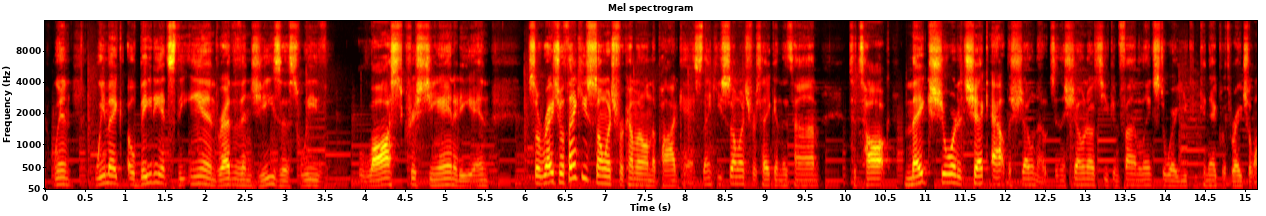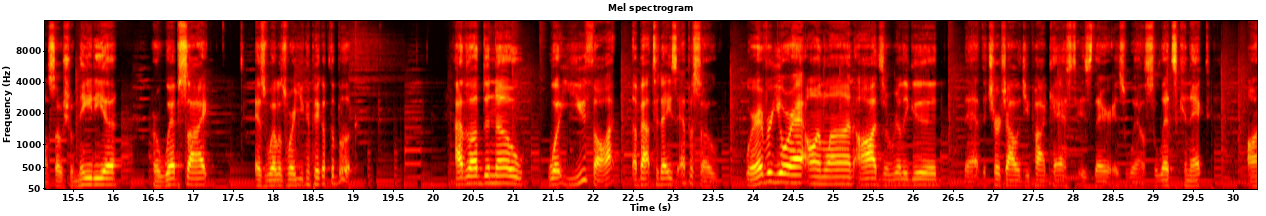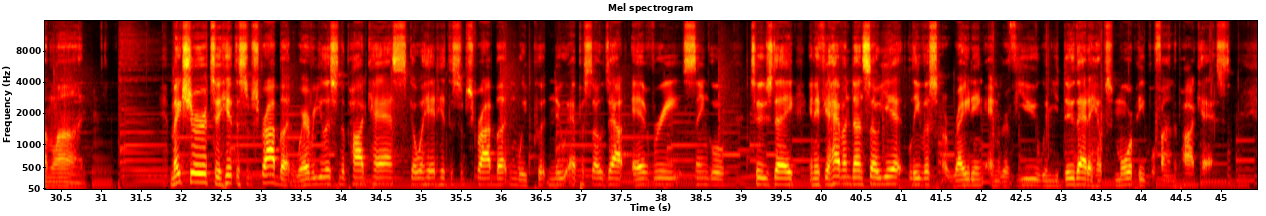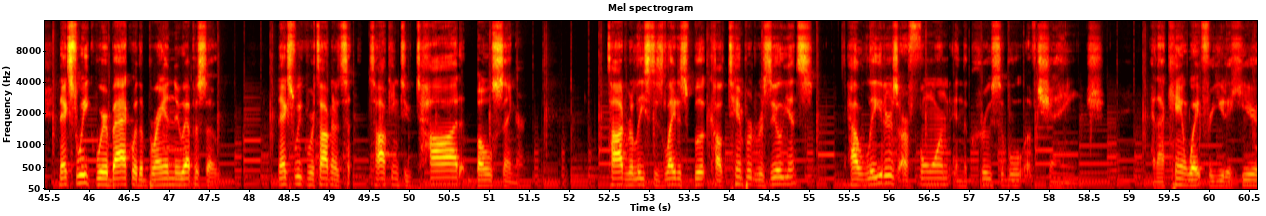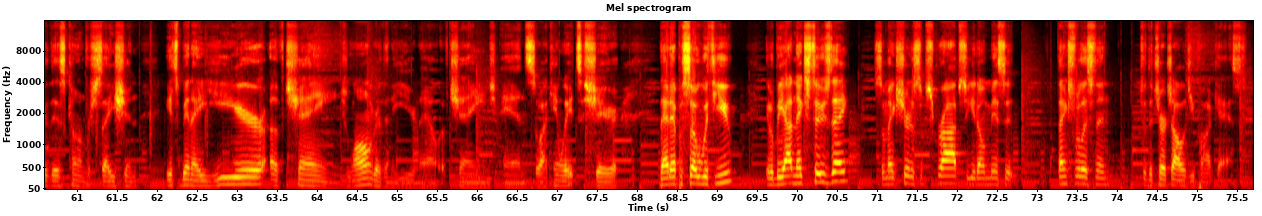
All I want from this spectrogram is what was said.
When we make obedience the end rather than Jesus, we've lost Christianity. And so, Rachel, thank you so much for coming on the podcast. Thank you so much for taking the time to talk. Make sure to check out the show notes. In the show notes, you can find links to where you can connect with Rachel on social media, her website, as well as where you can pick up the book. I'd love to know what you thought about today's episode. Wherever you're at online, odds are really good that the Churchology podcast is there as well. So let's connect online. Make sure to hit the subscribe button wherever you listen to podcasts. Go ahead, hit the subscribe button. We put new episodes out every single Tuesday. And if you haven't done so yet, leave us a rating and review. When you do that, it helps more people find the podcast. Next week, we're back with a brand new episode. Next week, we're talking to, talking to Tod Bolsinger. Tod released his latest book called Tempered Resilience how leaders are formed in the crucible of change. And I can't wait for you to hear this conversation. It's been a year of change, longer than a year now of change. And so I can't wait to share that episode with you. It'll be out next Tuesday. So make sure to subscribe so you don't miss it. Thanks for listening to the Churchology Podcast.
